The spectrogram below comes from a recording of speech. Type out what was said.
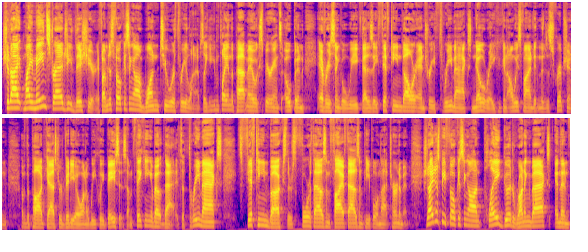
Should I, my main strategy this year, if I'm just focusing on one, two, or three lineups, like you can play in the Pat Mayo Experience Open every single week. That is a $15 entry, three max, no rake. You can always find it in the description of the podcast or video on a weekly basis. I'm thinking about that. It's a three max, it's 15 bucks. There's 4,000, 5,000 people in that tournament. Should I just be focusing on play good running backs? And then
